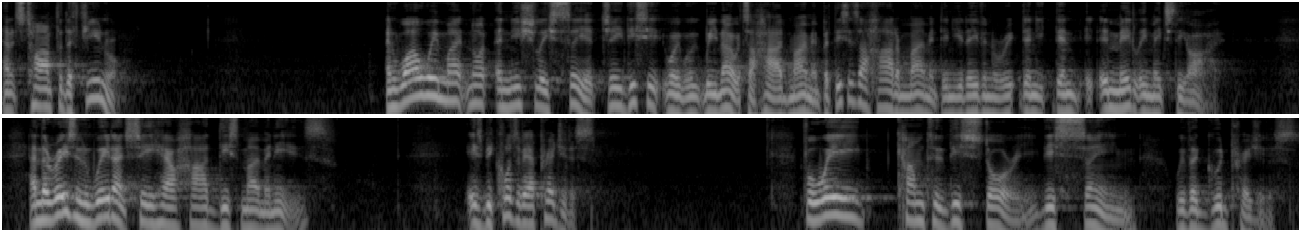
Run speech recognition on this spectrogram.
And it's time for the funeral. And while we might not initially see it, gee, this is, we, we know it's a hard moment, but this is a harder moment than you'd even, re, than, you, than it immediately meets the eye. And the reason we don't see how hard this moment is, is because of our prejudice. For we come to this story, this scene, with a good prejudice.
